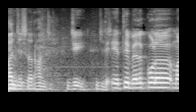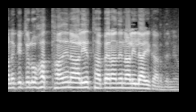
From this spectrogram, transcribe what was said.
ਹਾਂਜੀ ਸਰ ਹਾਂਜੀ। ਜੀ। ਤੇ ਇੱਥੇ ਬਿਲਕੁਲ ਮੰਨ ਕੇ ਚਲੋ ਹੱਥਾਂ ਦੇ ਨਾਲ ਹੀ ਹੱਥਾਂ ਪੈਰਾਂ ਦੇ ਨਾਲ ਹੀ ਇਲਾਜ ਕਰ ਦਿੰਦੇ ਹੋ।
